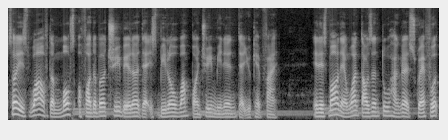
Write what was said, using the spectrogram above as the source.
So it's one of the most affordable 3 bedder that is below 1.3 million that you can find it is more than 1,200 square foot,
